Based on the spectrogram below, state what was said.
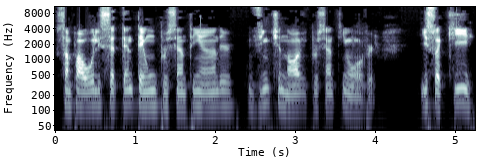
São Paulo 71% em under, 29% em over. Isso aqui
